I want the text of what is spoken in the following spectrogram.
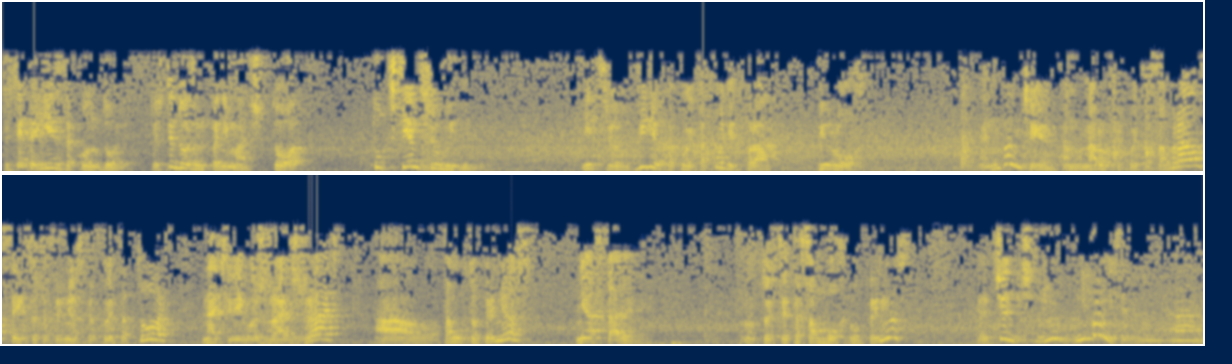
То есть это и есть закон доли. То есть ты должен понимать, что тут всем все выделено. Есть видео какое-то ходит про пирог. Не помните, там народ какой-то собрался, и кто-то принес какой-то торт, начали его жрать, жрать, а тому, кто принес, не оставили. Ну, то есть это сам Бог его принес. Э, Че, ну, не помните? А,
